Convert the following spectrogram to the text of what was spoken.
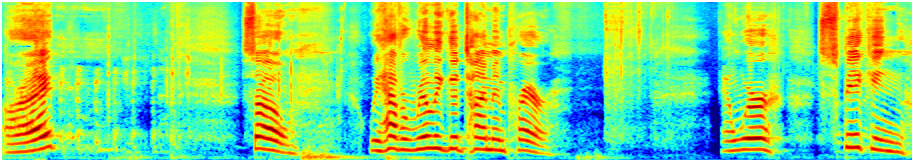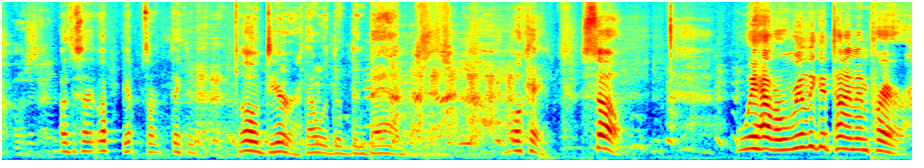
All right? So, we have a really good time in prayer. And we're speaking. Other side. Oh, yep, sorry. Thank you. Oh, dear. That would have been bad. Okay. So, we have a really good time in prayer.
